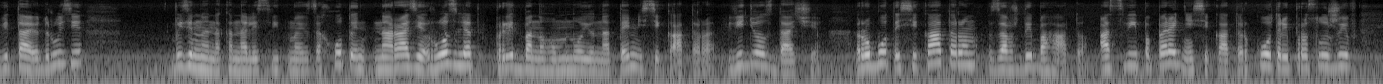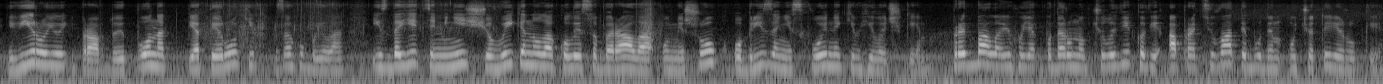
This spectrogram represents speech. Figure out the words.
Вітаю, друзі! Ви зі мною на каналі Світ моїх захоплень. Наразі розгляд придбаного мною на темі сікатора. Відео здачі. Роботи сікатором завжди багато. А свій попередній сікатор, котрий прослужив вірою і правдою понад 5 років, загубила. І здається мені, що викинула, коли собирала у мішок обрізані з хвойників гілочки. Придбала його як подарунок чоловікові, а працювати будемо у 4 роки.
